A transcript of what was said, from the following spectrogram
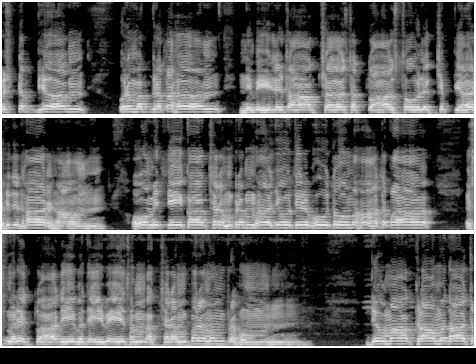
मिष्टभ्य उर्मग्रत निबीलिताक्ष सत्वास्थो निक्षिप्य हृदय धारणा ओमित्येकाक्षर ब्रह्म ज्योतिर्भूतो महातपा। स्मृत्वा देवदेवेशम अक्षर परम प्रभु दिवमाक्रामदाचार्य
